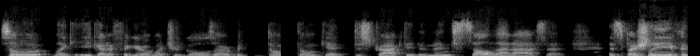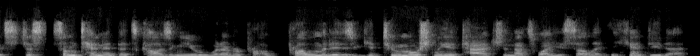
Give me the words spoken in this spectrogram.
So like you got to figure out what your goals are, but don't don't get distracted and then sell that asset especially if it's just some tenant that's causing you whatever pro- problem it is you get too emotionally attached and that's why you sell it. You can't do that.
